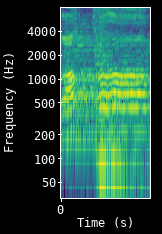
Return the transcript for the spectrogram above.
Oh, oh.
